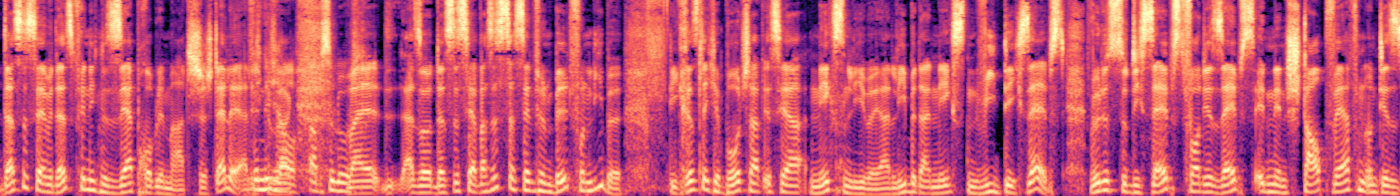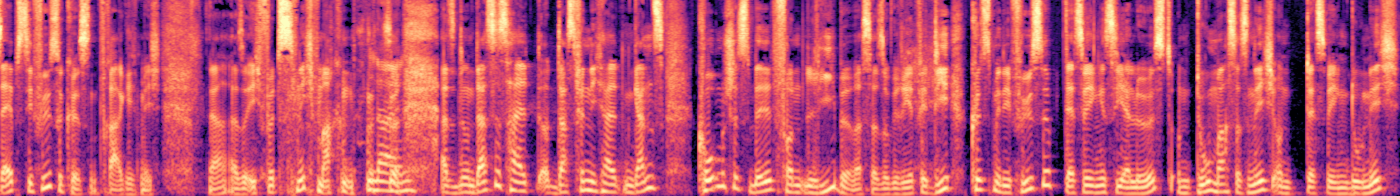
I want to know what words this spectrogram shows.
das ist ja, das finde ich eine sehr problematische Stelle, ehrlich Finde ich gesagt. auch, absolut. Weil, also das ist ja, was ist das denn für ein Bild von Liebe? Die christliche Botschaft ist ja Nächstenliebe, ja, liebe deinen Nächsten wie dich selbst. Würdest du dich selbst vor dir selbst in den Staub werfen und dir selbst die Füße küssen, frage ich mich. Ja, also ich würde es nicht machen. Nein. Also und das ist halt, das finde ich halt ein ganz komisches Bild von Liebe, was da suggeriert wird. Die küsst mir die Füße, deswegen ist sie erlöst und du machst es nicht und deswegen du nicht.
